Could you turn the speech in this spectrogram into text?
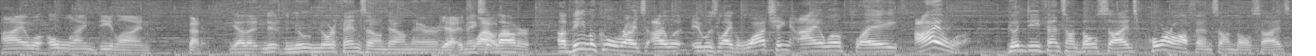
Iowa O line, D line, better. Yeah, the new, the new north end zone down there Yeah, makes loud. it louder. Uh, B. McCool writes, Iowa, it was like watching Iowa play Iowa. Good defense on both sides, poor offense on both sides.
